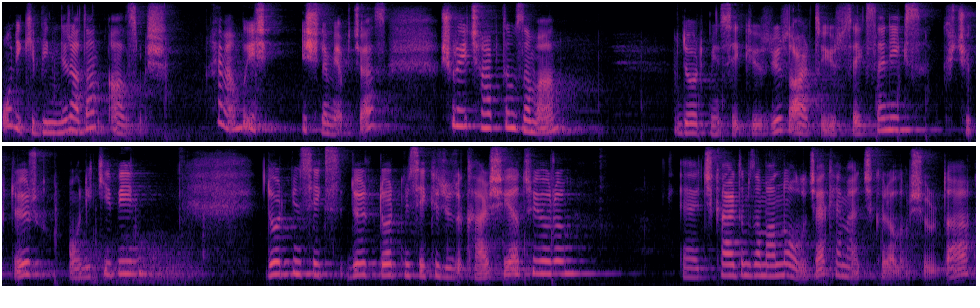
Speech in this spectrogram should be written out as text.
12 bin liradan azmış. Hemen bu iş, işlemi yapacağız. Şurayı çarptığım zaman 4800 artı 180x küçüktür 12000. 4800'ü karşıya atıyorum. Ee, çıkardığım zaman ne olacak? Hemen çıkaralım şurada.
